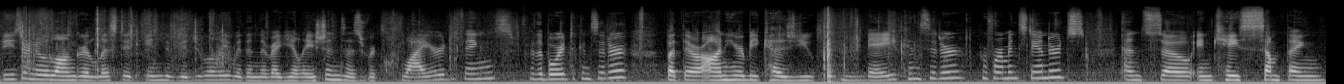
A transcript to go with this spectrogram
these are no longer listed individually within the regulations as required things for the board to consider, but they're on here because you may consider performance standards. And so in case something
